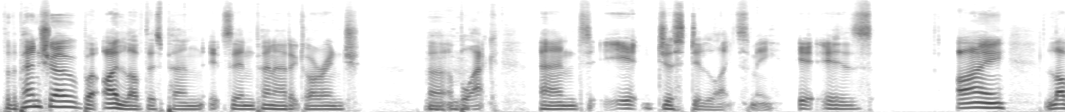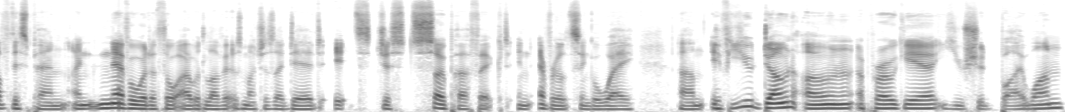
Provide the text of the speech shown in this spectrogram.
for the pen show. But I love this pen. It's in Pen Addict Orange uh, mm-hmm. and black, and it just delights me. It is. I love this pen. I never would have thought I would love it as much as I did. It's just so perfect in every single way. Um, if you don't own a Pro Gear, you should buy one.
